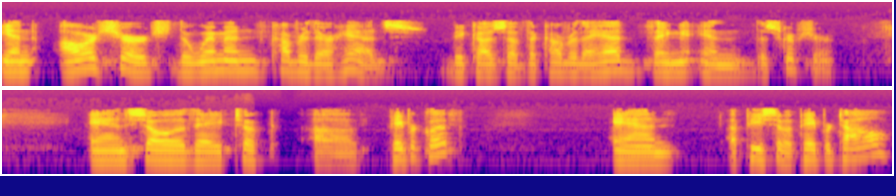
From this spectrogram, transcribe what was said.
In our church, the women cover their heads because of the cover the head thing in the scripture. And so they took a paper clip and a piece of a paper towel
